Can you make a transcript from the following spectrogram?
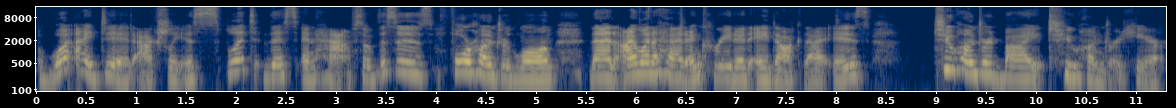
what I did actually is split this in half. So if this is 400 long, then I went ahead and created a doc that is 200 by 200 here.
